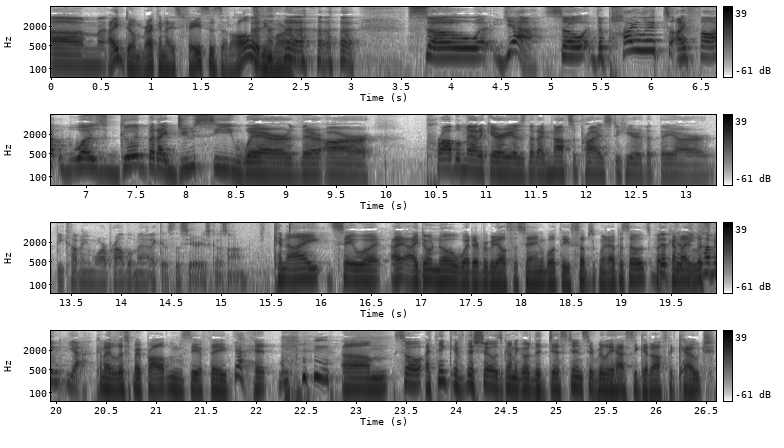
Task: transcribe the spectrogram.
Um I don't recognize faces at all anymore. So yeah, so the pilot I thought was good, but I do see where there are problematic areas that I'm not surprised to hear that they are becoming more problematic as the series goes on. can I say what I, I don't know what everybody else is saying about the subsequent episodes, but That can I list yeah. can I list my problems see if they Yeah. hit? um so I think if this show is gonna go the distance, it really has to get off the couch.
